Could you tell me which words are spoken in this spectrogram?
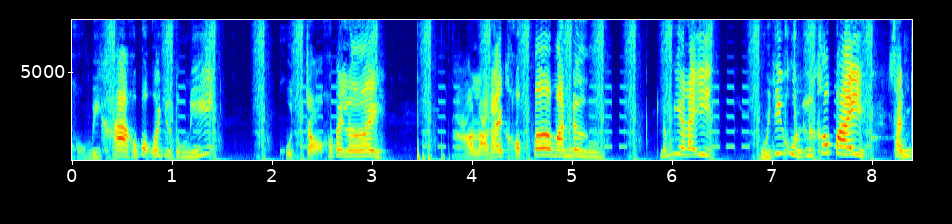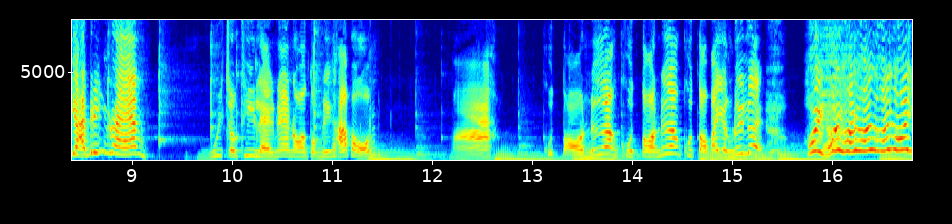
ของมีค่าเขาบอกว่าอยู่ตรงนี้ ขุดเจาะเข้าไปเลย เอาล่ะได้คอปเปอร์มาหนึ่ง แล้วมีอะไรอีกอุ้ยยิ่งขุดลึกเข้าไป สัญญาณริ่งแรงอุ้ยเจ้าที่แรงแน่นอนตรงนี้ครับผม มา ขุดต่อเนื่อง ขุดต่อเนื่อง ขุดต่อไปอย่างเรื่อยๆ เฮ้ยเฮ้ยเฮ้ยเฮ้ยเฮ้ยเฮ้ย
